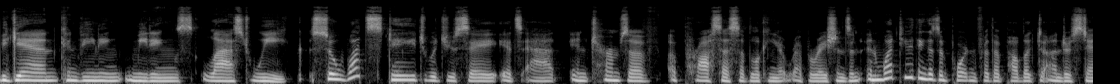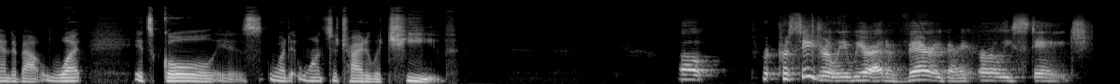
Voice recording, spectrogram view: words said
began convening meetings last week. So, what stage would you say it's at in terms of a process of looking at reparations? And, and what do you think is important for the public to understand about what its goal is, what it wants to try to achieve? Well, procedurally, we are at a very, very early stage.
